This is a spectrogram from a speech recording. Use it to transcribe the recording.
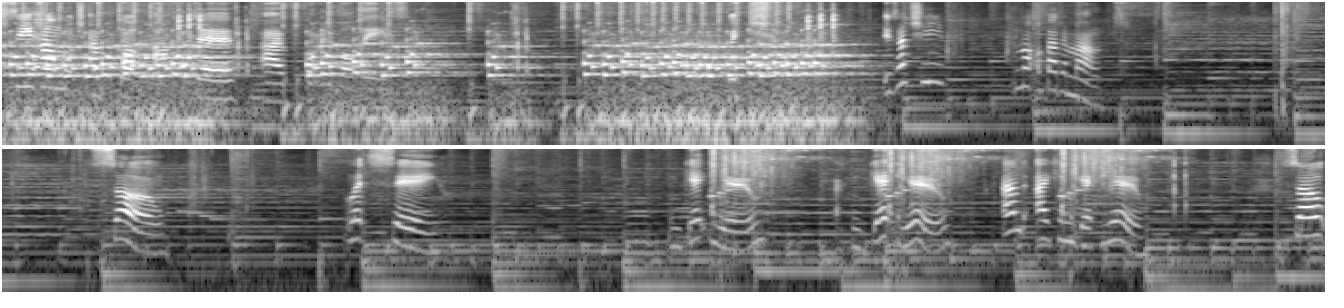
we'll see how much I've got after I've got rid of all these. Which is actually not a bad amount. So, let's see. I can get you, I can get you, and I can get you. So,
